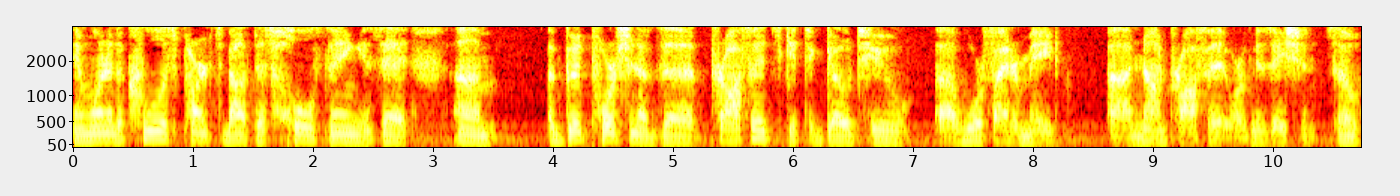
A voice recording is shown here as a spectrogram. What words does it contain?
And one of the coolest parts about this whole thing is that um, a good portion of the profits get to go to uh, warfighter made uh, nonprofit organization. So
